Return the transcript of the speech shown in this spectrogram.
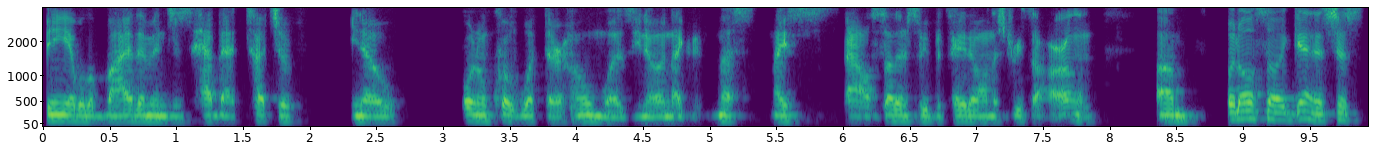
being able to buy them and just have that touch of, you know, quote unquote, what their home was, you know, and like nice, nice style Southern sweet potato on the streets of Harlem. Um, but also, again, it's just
